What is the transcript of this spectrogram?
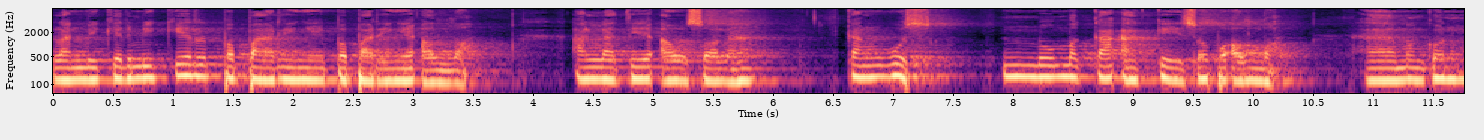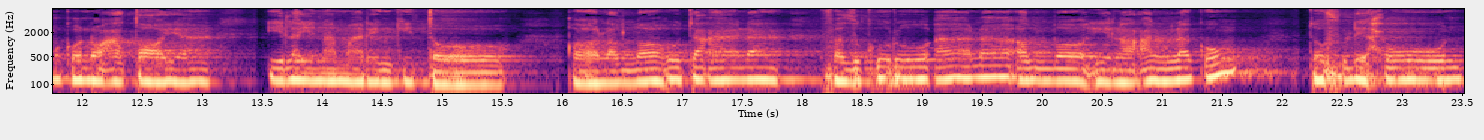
lan mikir-mikir peparinge peparinge Allah. Allati awsala kang wus numekaake sapa Allah. Ha mengkono-mengkono ataya ilaina maring kita. Qala Allah taala fadhkuru ala Allah la'allakum tuflihun.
